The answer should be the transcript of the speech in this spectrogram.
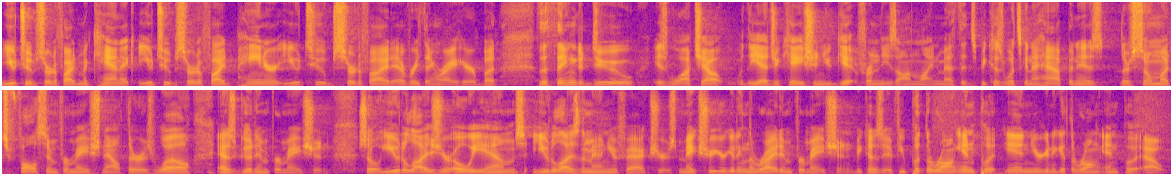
YouTube certified mechanic, YouTube certified painter, YouTube certified everything right here. But the thing to do is watch out with the education you get from these online methods because what's going to happen is there's so much false information out there as well as good information. So utilize your OEMs, utilize the manufacturers. Make sure you're getting the right information because if you put the wrong input in, you're going to get the wrong input out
